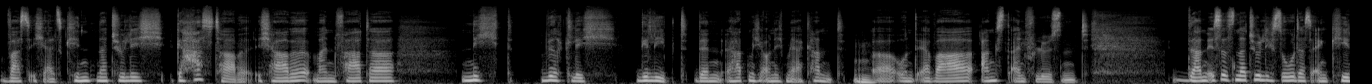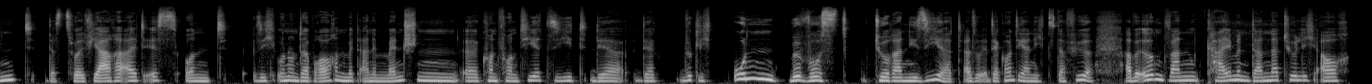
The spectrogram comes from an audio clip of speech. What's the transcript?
was ich als Kind natürlich gehasst habe. Ich habe meinen Vater nicht wirklich geliebt, denn er hat mich auch nicht mehr erkannt mhm. und er war angsteinflößend dann ist es natürlich so, dass ein Kind, das zwölf Jahre alt ist und sich ununterbrochen mit einem Menschen äh, konfrontiert sieht, der, der wirklich unbewusst tyrannisiert. Also der konnte ja nichts dafür. Aber irgendwann keimen dann natürlich auch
